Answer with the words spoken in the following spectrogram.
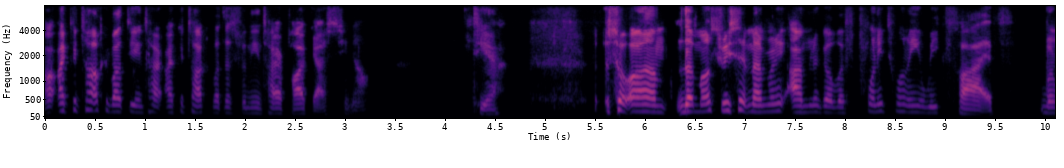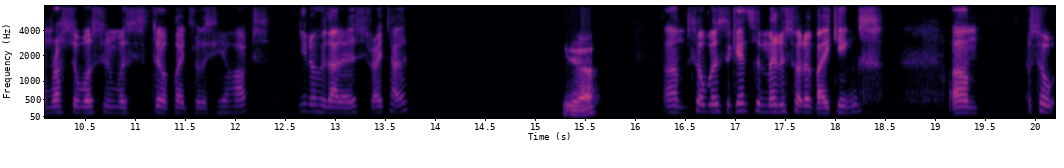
I I could talk about the entire. I could talk about this for the entire podcast. You know. Yeah. So, um, the most recent memory, I'm gonna go with 2020 Week Five when Russell Wilson was still played for the Seahawks. You know who that is, right, Tyler? Yeah. Um, so it was against the Minnesota Vikings. Um, so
